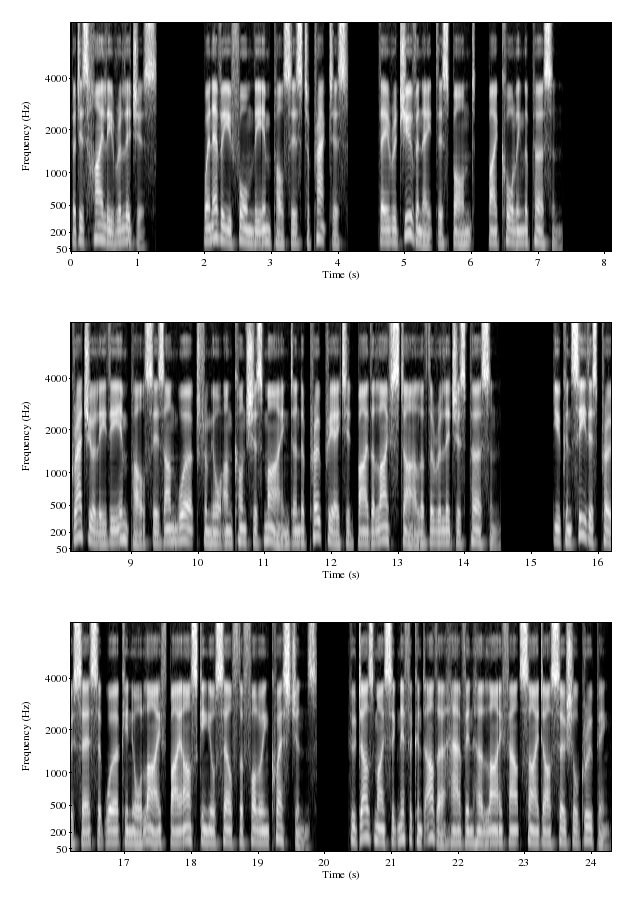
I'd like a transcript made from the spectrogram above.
but is highly religious. Whenever you form the impulses to practice, they rejuvenate this bond, by calling the person. Gradually the impulse is unworked from your unconscious mind and appropriated by the lifestyle of the religious person. You can see this process at work in your life by asking yourself the following questions. Who does my significant other have in her life outside our social grouping?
